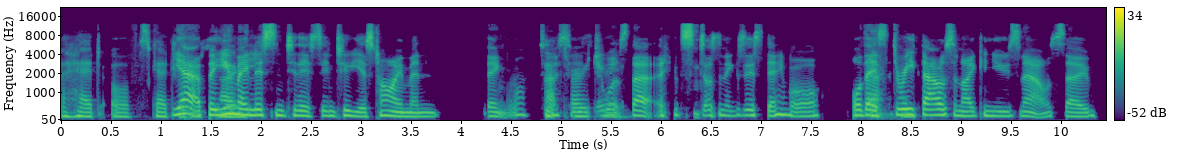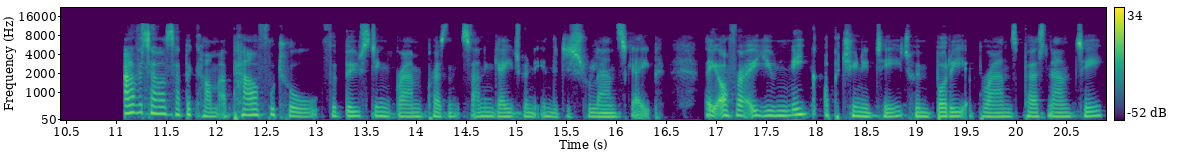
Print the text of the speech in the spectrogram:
ahead of schedule. Yeah, but so- you may listen to this in two years' time and think, well, That's very so what's that? It doesn't exist anymore. Or there's 3,000 I can use now. So, Avatars have become a powerful tool for boosting brand presence and engagement in the digital landscape. They offer a unique opportunity to embody a brand's personality,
